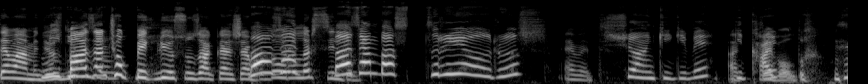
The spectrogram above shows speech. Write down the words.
devam ediyoruz. Midye Bazen çok bekliyorsunuz arkadaşlar. Burada oraları sildim. Bazen bastırıyoruz. Evet. Şu anki gibi. Ay, Gitti. kayboldu.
